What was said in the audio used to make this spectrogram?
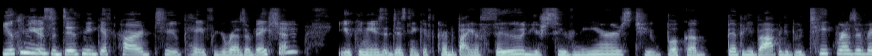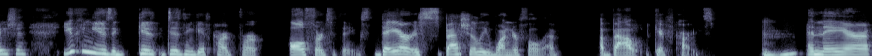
You can use a Disney gift card to pay for your reservation. You can use a Disney gift card to buy your food, your souvenirs, to book a Bibbidi Bobbidi Boutique reservation. You can use a G- Disney gift card for all sorts of things. They are especially wonderful about gift cards. Mm-hmm. And they are,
